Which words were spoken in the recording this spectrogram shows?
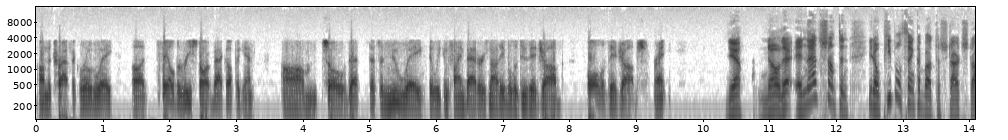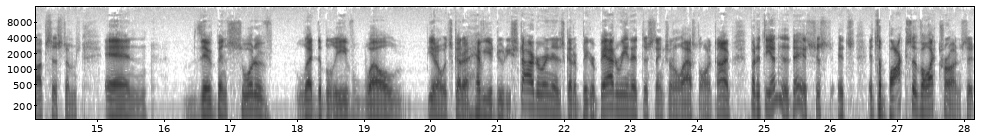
on the traffic roadway uh, failed to restart back up again. Um, so that that's a new way that we can find batteries not able to do their job, all of their jobs, right? Yeah, no, that and that's something you know. People think about the start-stop systems, and they've been sort of led to believe, well, you know, it's got a heavier duty starter in it, it's got a bigger battery in it, this thing's going to last a long time. But at the end of the day, it's just it's it's a box of electrons that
